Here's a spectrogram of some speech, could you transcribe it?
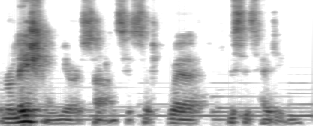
relational neuroscience is sort of where this is heading.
